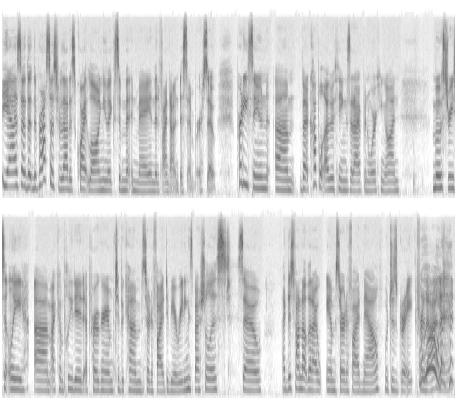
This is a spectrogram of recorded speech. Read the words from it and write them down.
Yeah, so the, the process for that is quite long. You like submit in May and then find out in December. So pretty soon. Um, but a couple other things that I've been working on. Most recently, um, I completed a program to become certified to be a reading specialist. So I just found out that I am certified now, which is great for that.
